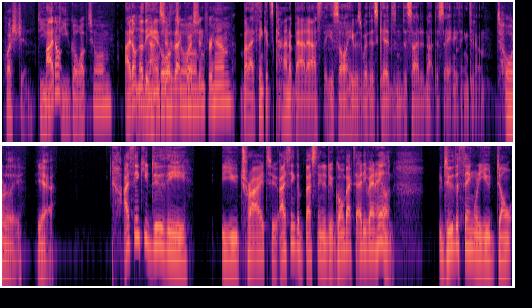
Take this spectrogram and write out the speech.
question. Do you I don't- do you go up to him? I don't know the not answer to that to question him? for him, but I think it's kind of badass that he saw he was with his kids and decided not to say anything to him. Totally. Yeah. I think you do the you try to I think the best thing to do going back to Eddie Van Halen do the thing where you don't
